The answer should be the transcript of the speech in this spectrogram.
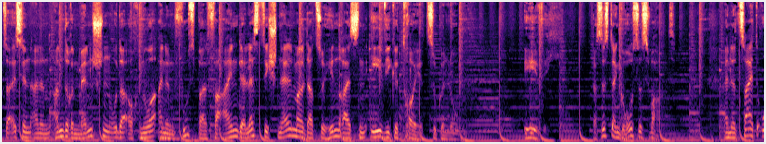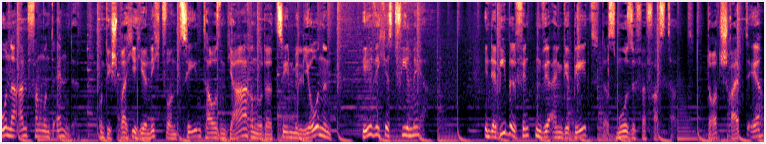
sei es in einen anderen Menschen oder auch nur einen Fußballverein, der lässt sich schnell mal dazu hinreißen, ewige Treue zu geloben. Ewig. Das ist ein großes Wort. Eine Zeit ohne Anfang und Ende. Und ich spreche hier nicht von 10.000 Jahren oder 10 Millionen. Ewig ist viel mehr. In der Bibel finden wir ein Gebet, das Mose verfasst hat. Dort schreibt er,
